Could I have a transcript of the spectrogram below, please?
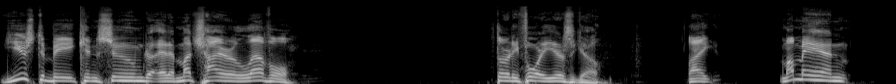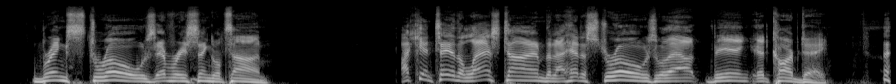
used to be consumed at a much higher level 30, 40 years ago. Like, my man brings Strohs every single time. I can't tell you the last time that I had a Strohs without being at Carb Day.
